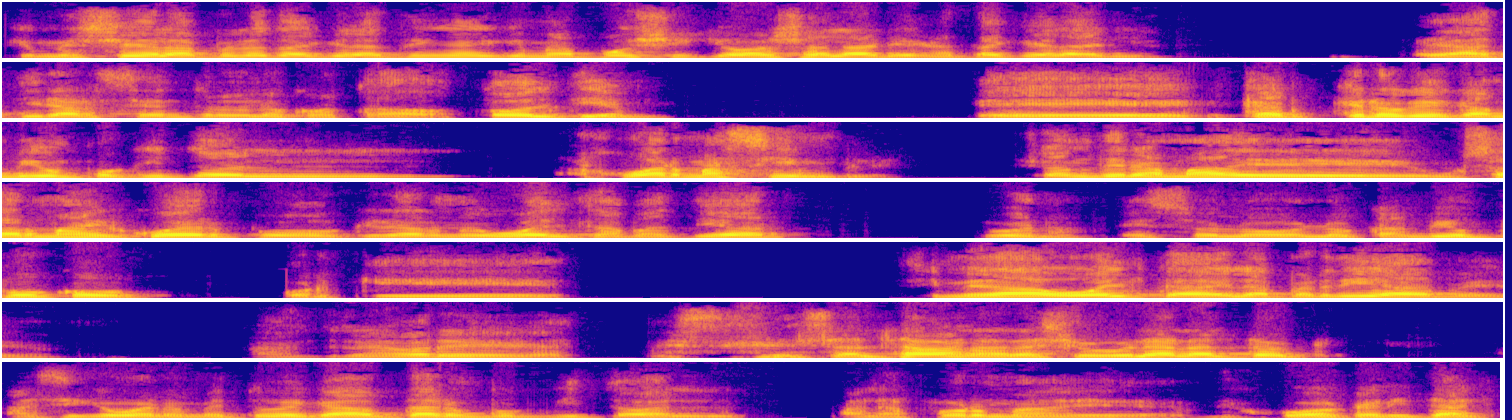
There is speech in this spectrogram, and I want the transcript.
que me llegue la pelota, que la tenga y que me apoye y que vaya al área, que ataque al área, eh, a tirar centro de los costados, todo el tiempo. Eh, creo que cambié un poquito el, a jugar más simple. Yo antes era más de usar más el cuerpo, darme vuelta, patear. bueno, eso lo, lo cambié un poco porque si me daba vuelta y la perdía, pero los entrenadores me saltaban a la yugular al toque. Así que bueno, me tuve que adaptar un poquito al, a la forma de, de juego acá en Italia.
